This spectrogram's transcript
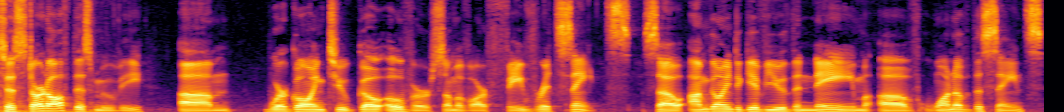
to start off this movie, um, we're going to go over some of our favorite saints. So I'm going to give you the name of one of the saints,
